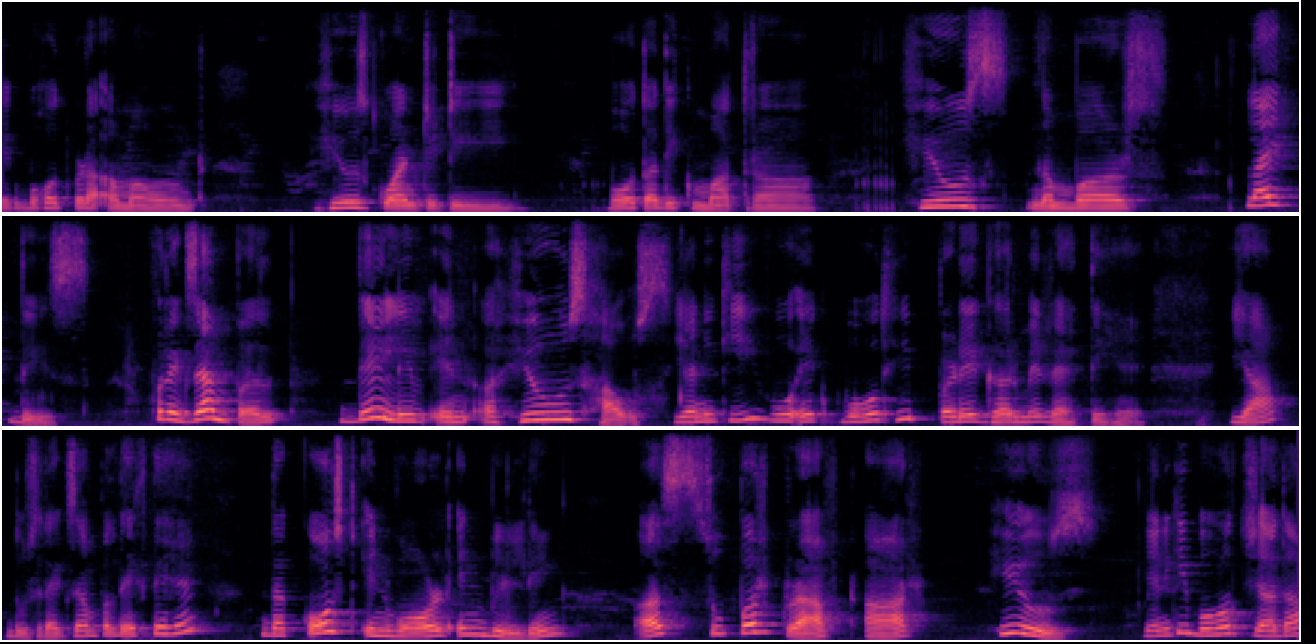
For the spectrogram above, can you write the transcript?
एक बहुत बड़ा अमाउंट ह्यूज क्वांटिटी बहुत अधिक मात्रा huge numbers like this for example they live in a huge house यानी कि वो एक बहुत ही बड़े घर में रहते हैं। या दूसरा एग्ज़ाम्पल देखते हैं। The cost involve in building a super craft are huge यानी कि बहुत ज़्यादा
